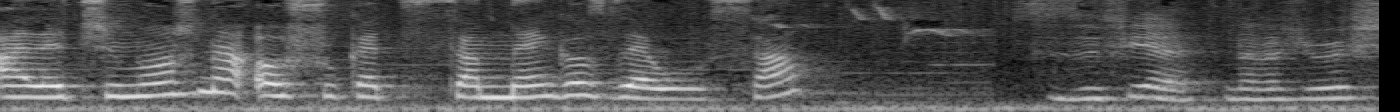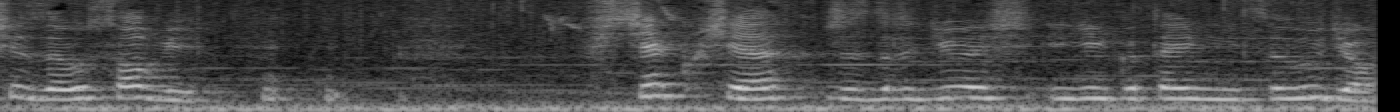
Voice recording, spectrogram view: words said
Ale czy można oszukać samego Zeusa? Syzyfie, naraziłeś się Zeusowi. Wściekł się, że zdradziłeś jego tajemnicę ludziom.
